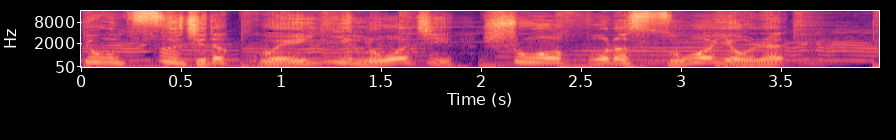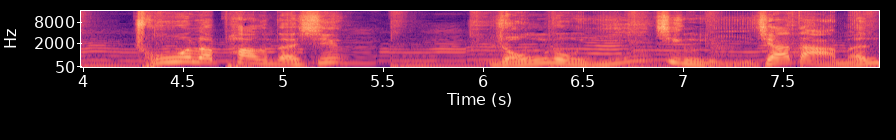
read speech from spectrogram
用自己的诡异逻辑说服了所有人，除了胖大星。蓉蓉一进李家大门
